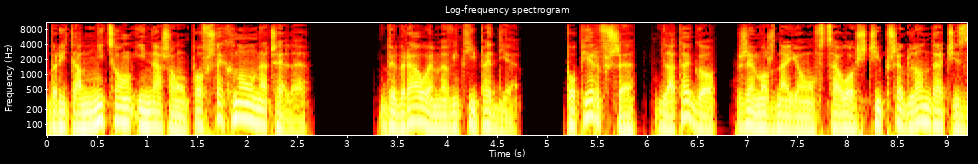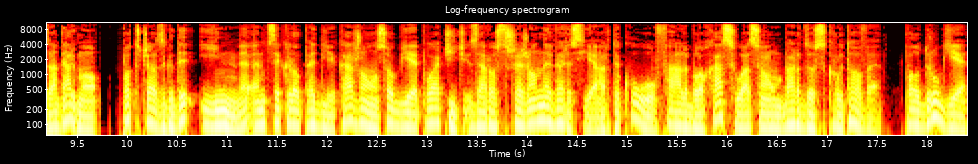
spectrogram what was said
Britannicą i naszą powszechną na czele. Wybrałem Wikipedię. Po pierwsze, dlatego, że można ją w całości przeglądać za darmo, podczas gdy inne encyklopedie każą sobie płacić za rozszerzone wersje artykułów albo hasła są bardzo skrótowe. Po drugie,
